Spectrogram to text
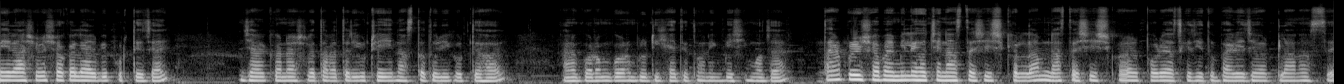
মেয়েরা আসলে সকালে আরবি পড়তে যায়। যার কারণে আসলে তাড়াতাড়ি উঠেই নাস্তা তৈরি করতে হয়। আর গরম গরম রুটি খাইতে তো অনেক বেশি মজা। তারপরে সবাই মিলে হচ্ছে নাস্তা শেষ করলাম। নাস্তা শেষ করার পরে আজকে যেহেতু বাইরে যাওয়ার প্ল্যান আছে,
